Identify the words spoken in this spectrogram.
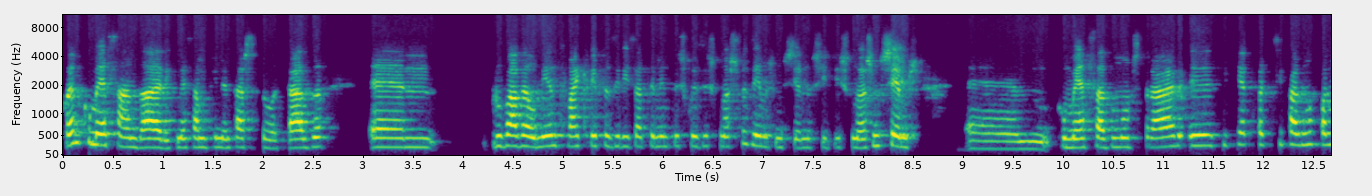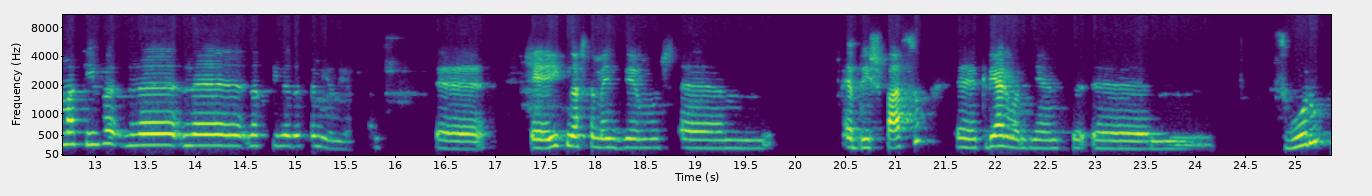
Quando começa a andar e começa a movimentar-se pela casa, um, provavelmente vai querer fazer exatamente as coisas que nós fazemos, mexer nos sítios que nós mexemos. Um, começa a demonstrar uh, que quer participar de uma forma ativa na, na, na rotina da família. Uh, é aí que nós também devemos um, abrir espaço, uh, criar um ambiente um, seguro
